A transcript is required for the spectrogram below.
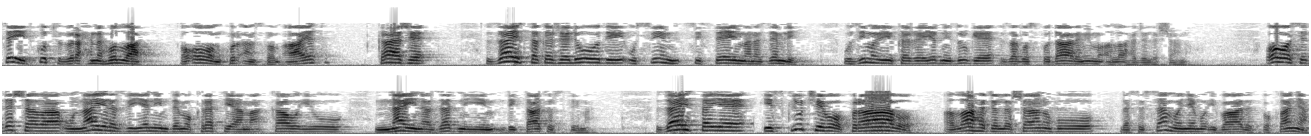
Sejid Kutub Rahmehullah o ovom kuranskom ajetu, Kaže, zaista, kaže, ljudi u svim sistemima na zemlji uzimaju, kaže, jedni druge za gospodare mimo Allaha Đelešanu. Ovo se dešava u najrazvijenijim demokratijama kao i u najnazadnijim diktatorstvima. Zaista je isključivo pravo Allaha Đelešanuhu da se samo njemu ibadet poklanja,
